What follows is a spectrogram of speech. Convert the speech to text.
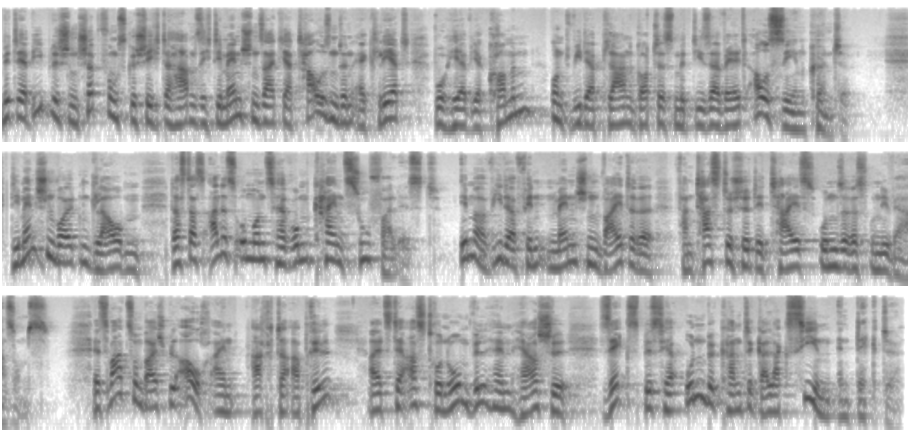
Mit der biblischen Schöpfungsgeschichte haben sich die Menschen seit Jahrtausenden erklärt, woher wir kommen und wie der Plan Gottes mit dieser Welt aussehen könnte. Die Menschen wollten glauben, dass das alles um uns herum kein Zufall ist. Immer wieder finden Menschen weitere fantastische Details unseres Universums. Es war zum Beispiel auch ein 8. April, als der Astronom Wilhelm Herschel sechs bisher unbekannte Galaxien entdeckte.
